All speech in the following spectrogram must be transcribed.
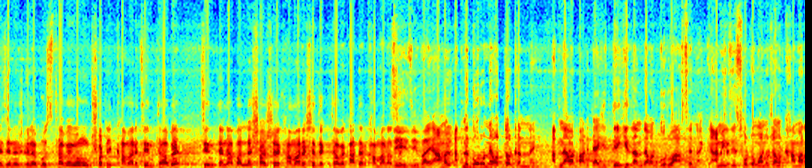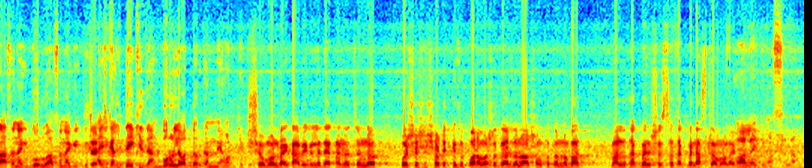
এই জিনিসগুলো বুঝতে হবে এবং সঠিক খামারে চিনতে হবে। চিনতে না পারলে সরাসরি খামার এসে দেখতে হবে কাদের খামার আছে। জি জি ভাই আমার আপনি গরু নেওয়ার দরকার নাই। আপনি আমার বাড়িতে এসে দেখি জানতে আমার গরু আছে নাকি। আমি যে ছোট মানুষ আমার খামার আছে নাকি গরু আছে নাকি। খালি দেখি যান গরু নেওয়ার দরকার নেই আমার থেকে। সুমন ভাই গাবিগুলো দেখানোর জন্য পরিশেষে সঠিক কিছু পরামর্শ দেওয়ার জন্য অসংখ্য ধন্যবাদ। ভালো থাকবেন সুস্থ থাকবেন। আসসালামু আলাইকুম। ওয়ালাইকুম আসসালাম।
